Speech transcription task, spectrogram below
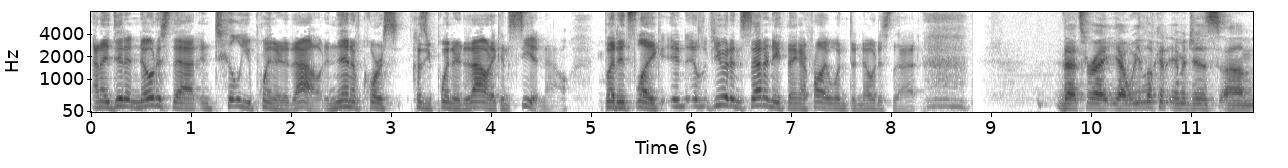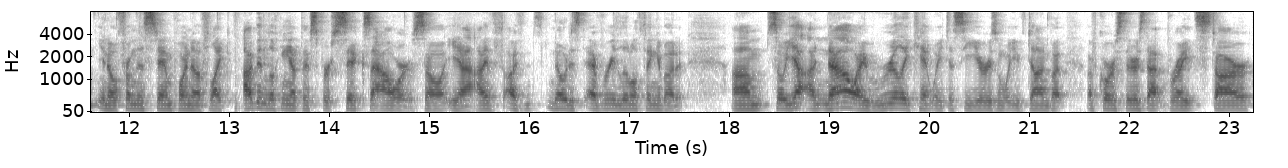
And I didn't notice that until you pointed it out. And then, of course, because you pointed it out, I can see it now. But it's like, if you hadn't said anything, I probably wouldn't have noticed that. That's right. Yeah, we look at images, um, you know, from the standpoint of like I've been looking at this for six hours, so yeah, I've I've noticed every little thing about it. Um, so yeah, now I really can't wait to see yours and what you've done. But of course, there's that bright star,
